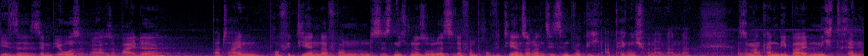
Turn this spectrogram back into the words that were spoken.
diese Symbiose. Ne? Also beide Parteien profitieren davon. Und es ist nicht nur so, dass sie davon profitieren, sondern sie sind wirklich abhängig voneinander. Also man kann die beiden nicht trennen.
